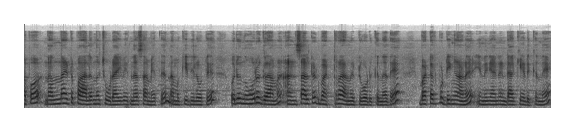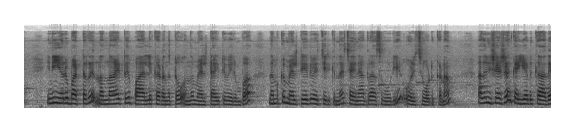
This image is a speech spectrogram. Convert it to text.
അപ്പോൾ നന്നായിട്ട് പാലൊന്ന് ചൂടായി വരുന്ന സമയത്ത് നമുക്കിതിലോട്ട് ഒരു നൂറ് ഗ്രാം അൺസാൾട്ടഡ് ബട്ടറാണ് ഇട്ട് കൊടുക്കുന്നത്. ബട്ടർ പുഡിങ്ങാണ് ഇന്ന് ഞാൻ ഉണ്ടാക്കിയെടുക്കുന്നത്. ഇനി ഈ ഒരു ബട്ടർ നന്നായിട്ട് പാലിൽ കിടന്നിട്ടോ ഒന്ന് മെൽറ്റായിട്ട് വരുമ്പോൾ നമുക്ക് മെൽറ്റ് ചെയ്ത് വെച്ചിരിക്കുന്ന ചൈന ഗ്രാസ് കൂടി ഒഴിച്ചു കൊടുക്കണം. അതിനുശേഷം കൈയെടുക്കാതെ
